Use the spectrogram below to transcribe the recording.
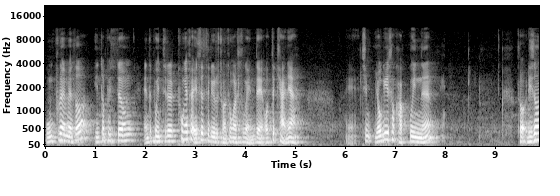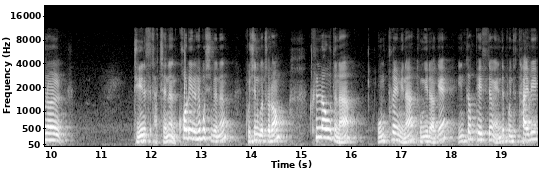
on-prem에서 인터페이스형 endpoint를 통해서 S3로 전송할 수가 있는데 어떻게 하냐? 예, 지금 여기서 갖고 있는 저 리저널 DNS 자체는 쿼리를 해보시면은 보시는 것처럼 클라우드나 on-prem이나 동일하게 인터페이스형 endpoint 타입이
